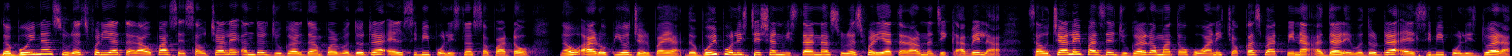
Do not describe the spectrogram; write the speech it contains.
ડભોઈના સુરજ ફળિયા તળાવ પાસે શૌચાલય અંદર જુગારધામ પર વડોદરા એલસીબી પોલીસનો સપાટો. નવ આરોપીઓ ઝડપાયા. ડભોઈ પોલીસ સ્ટેશન વિસ્તારના સુરજ ફળિયા તળાવ નજીક આવેલા શૌચાલય પાસે જુગાર રમાતો હોવાની ચોક્કસ બાતમીના આધારે વડોદરા એલસીબી પોલીસ દ્વારા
